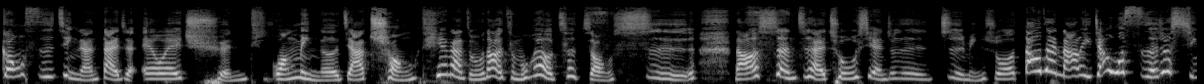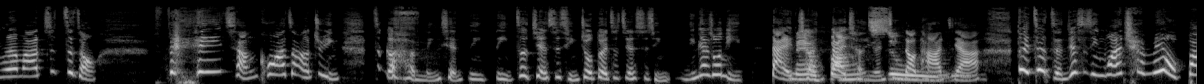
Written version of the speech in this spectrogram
公司竟然带着 L A 全体往敏儿家冲！天哪，怎么到底怎么会有这种事？然后甚至还出现，就是志明说刀在哪里？只要我死了就行了吗？这这种非常夸张的剧情，这个很明显，你你这件事情就对这件事情，应该说你。带成带成员进到他家，对这整件事情完全没有帮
